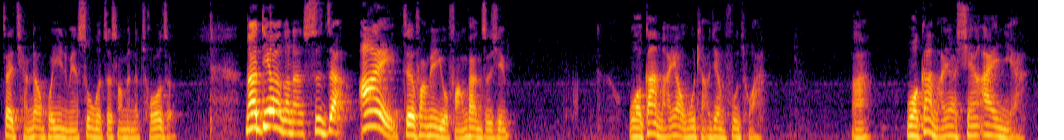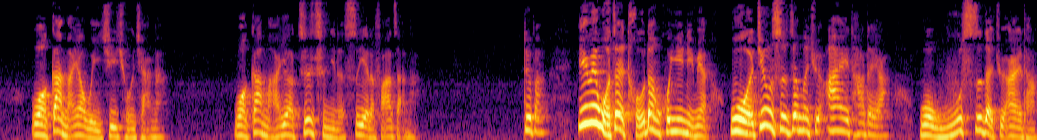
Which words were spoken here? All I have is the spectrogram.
在前段婚姻里面受过这上面的挫折。那第二个呢，是在爱这方面有防范之心。我干嘛要无条件付出啊？啊，我干嘛要先爱你啊？我干嘛要委曲求全呢？我干嘛要支持你的事业的发展呢？对吧？因为我在头段婚姻里面，我就是这么去爱他的呀，我无私的去爱他，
